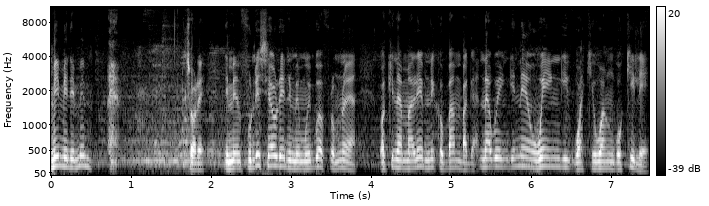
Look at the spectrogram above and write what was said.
Mimi sorry, nimemfundisha yule, nimemwibua from nowhere, wakina marehemu Niko Bambaga. Na wengineo wengi wa kiwango kile,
